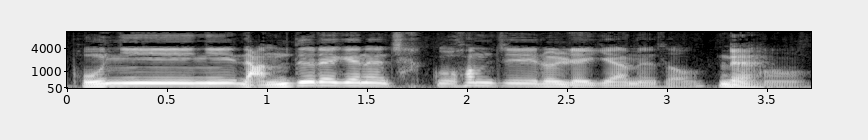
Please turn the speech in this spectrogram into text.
본인이 남들에게는 자꾸 험지를 얘기하면서 네. 어,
